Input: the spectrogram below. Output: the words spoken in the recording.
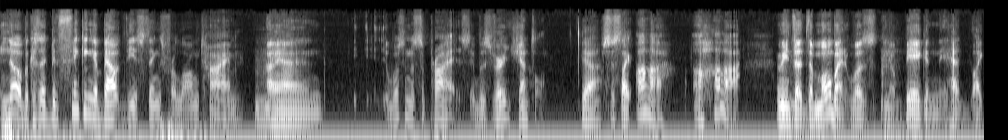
No, because I'd been thinking about these things for a long time, Mhm. and it- it wasn't a surprise. It was very gentle. Yeah. It's just like ah, aha. I mean, the the moment was you know big and it had like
